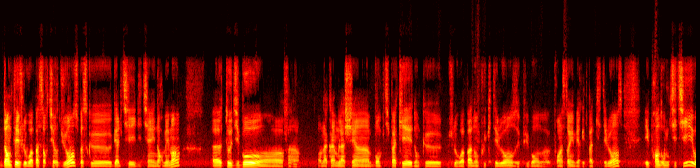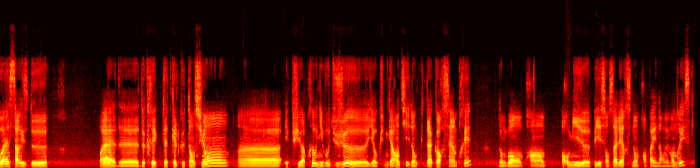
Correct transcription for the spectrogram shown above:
Dante, je le vois pas sortir du 11 parce que Galtier, il y tient énormément. Todibo, enfin, on a quand même lâché un bon petit paquet, donc je le vois pas non plus quitter le 11. Et puis bon, pour l'instant, il mérite pas de quitter le 11. Et prendre Umtiti, ouais, ça risque de ouais, de, de créer peut-être quelques tensions. Euh, et puis après, au niveau du jeu, il n'y a aucune garantie. Donc d'accord, c'est un prêt. Donc bon, on prend, hormis payer son salaire, sinon on prend pas énormément de risques.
